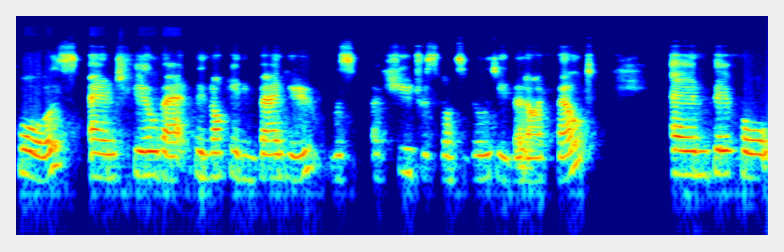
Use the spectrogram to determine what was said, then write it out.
pause and feel that they're not getting value was a huge responsibility that I felt. And therefore,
